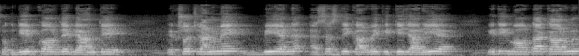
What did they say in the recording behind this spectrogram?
ਸੁਖਦੀਪ ਕੌਰ ਦੇ ਬਿਆਨ ਤੇ 194 ਬੀਐਨਐਸਐਸ ਦੀ ਕਾਰਵਾਈ ਕੀਤੀ ਜਾ ਰਹੀ ਹੈ। ਇਹਦੀ ਮੌਤ ਦਾ ਕਾਰਨ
